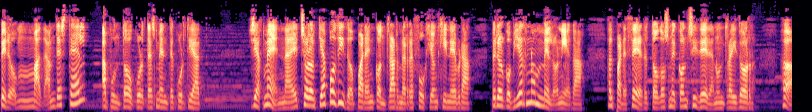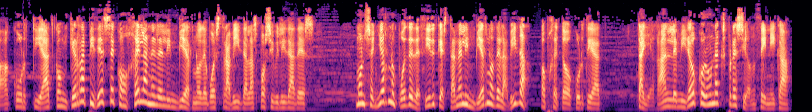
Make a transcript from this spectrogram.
Pero, Madame de Stael, apuntó cortésmente Courtiat. Germain ha hecho lo que ha podido para encontrarme refugio en Ginebra, pero el gobierno me lo niega. Al parecer, todos me consideran un traidor. Ah, Courtiat, con qué rapidez se congelan en el invierno de vuestra vida las posibilidades. Monseñor no puede decir que está en el invierno de la vida, objetó Courtiat. Talleyrand le miró con una expresión cínica.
